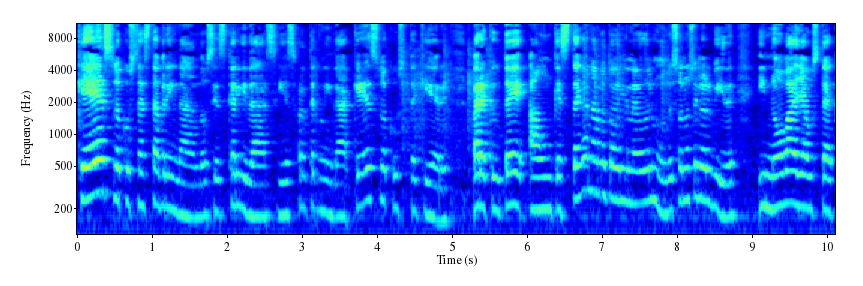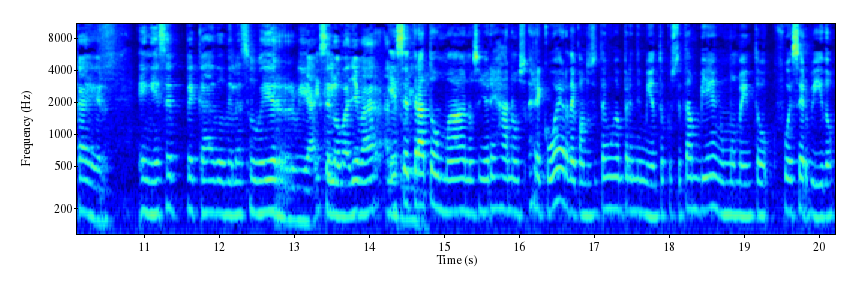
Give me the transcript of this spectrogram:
qué es lo que usted está brindando, si es calidad, si es fraternidad, qué es lo que usted quiere, para que usted, aunque esté ganando todo el dinero del mundo, eso no se le olvide y no vaya usted a caer en ese pecado de la soberbia que Ese- se lo va a llevar a Ese trato humano, señores Janos, recuerde cuando usted tenga un emprendimiento que usted también en un momento fue servido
